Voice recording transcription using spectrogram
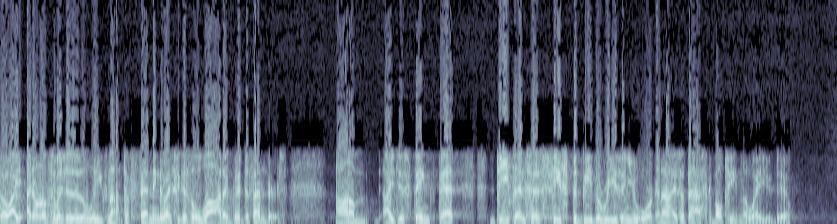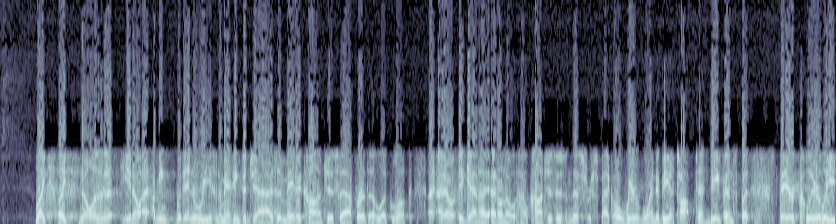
So I, I don't know so much as the league's not defending because I see just a lot of good defenders. Um, I just think that defense has ceased to be the reason you organize a basketball team the way you do. Like, like no one's gonna, you know. I, I mean, within reason. I mean, I think the Jazz have made a conscious effort that look, look. I, I don't. Again, I, I don't know how conscious is in this respect. Oh, we're going to be a top ten defense, but they are clearly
